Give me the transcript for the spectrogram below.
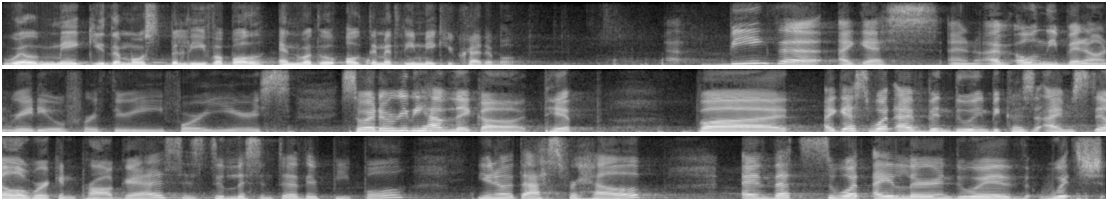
will make you the most believable and what will ultimately make you credible. Uh, being the I guess I don't know. I've only been on radio for three, four years, so I don't really have like a tip. But I guess what I've been doing because I'm still a work in progress is to listen to other people, you know, to ask for help, and that's what I learned with which.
